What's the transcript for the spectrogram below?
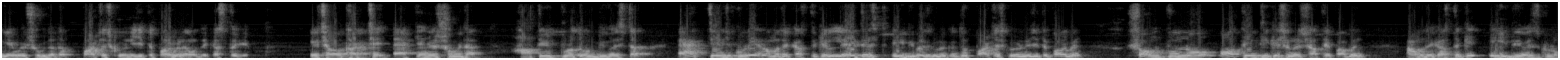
ইএমআই সুবিধাটা পারচেস করে নিয়ে যেতে পারবেন আমাদের কাছ থেকে। এছাড়াও থাকছে এক্সচেঞ্জের সুবিধা। হাতের পুরাতন ডিভাইসটা এক্সচেঞ্জ করে আমাদের কাছ থেকে লেটেস্ট এই ডিভাইসগুলো কিন্তু পারচেস করে নিয়ে যেতে পারবেন। সম্পূর্ণ অথেন্টিকেশনের সাথে পাবেন আমাদের কাছ থেকে এই ডিভাইসগুলো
